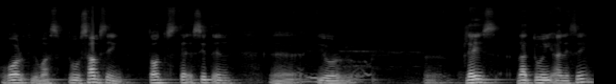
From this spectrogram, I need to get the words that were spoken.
work, you must do something. Don't st- sit in uh, your uh, place not doing anything.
